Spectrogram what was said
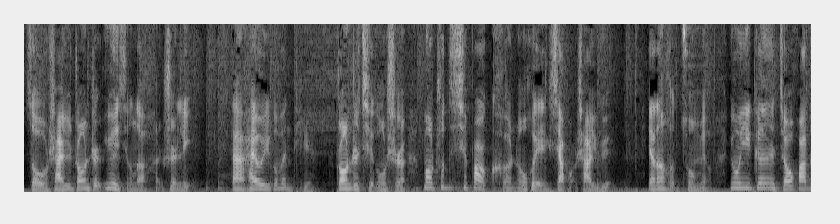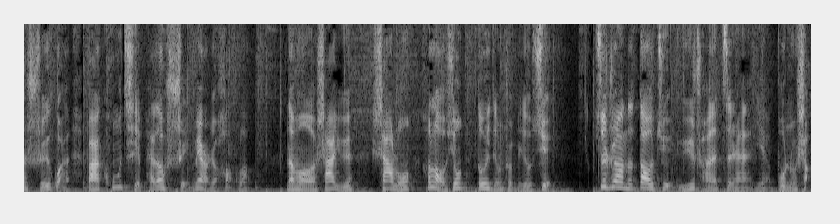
走鲨鱼装置运行的很顺利，但还有一个问题：装置启动时冒出的气泡可能会吓跑鲨鱼。亚当很聪明，用一根浇花的水管把空气排到水面就好了。那么鲨鱼、沙龙和老兄都已经准备就绪，最重要的道具渔船自然也不能少。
